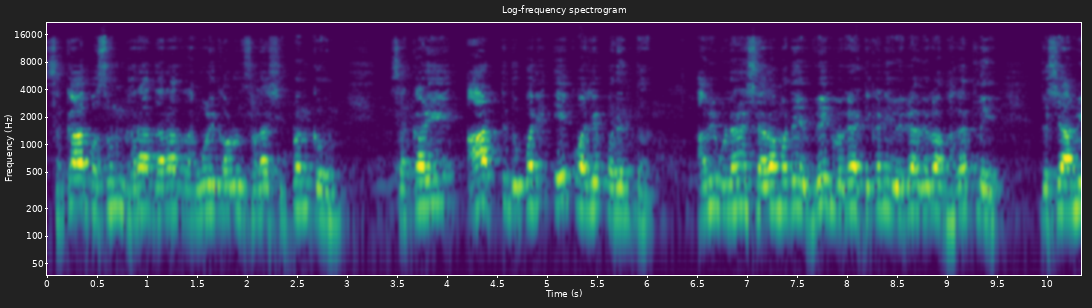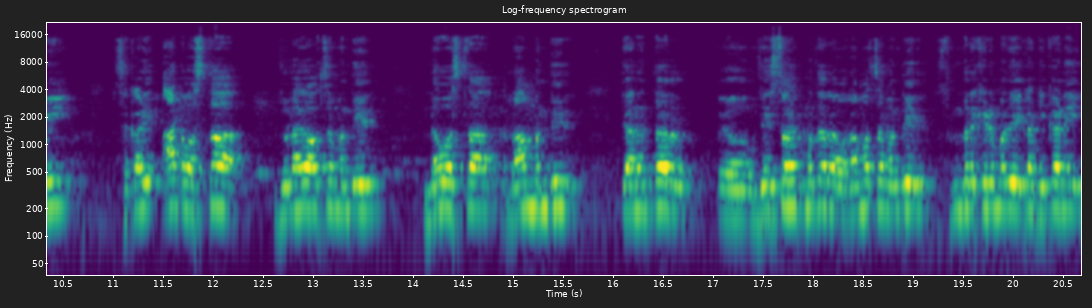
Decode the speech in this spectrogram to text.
सकाळपासून घरादारात रांगोळी काढून सडा शिपण करून सकाळी आठ ते दुपारी एक वाजेपर्यंत आम्ही बुलढाणा शहरामध्ये वेगवेगळ्या ठिकाणी वेगळ्या वेगळ्या भागातले जसे आम्ही सकाळी आठ वाजता जुनागावचं मंदिर नऊ वाजता राम मंदिर त्यानंतर जयस्थानमध्ये रामाचं मंदिर सुंदरखेडमध्ये एका ठिकाणी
